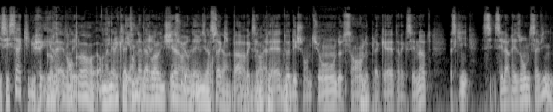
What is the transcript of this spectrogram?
Et c'est ça qui lui fait Il rêve les- encore en Amérique latine d'avoir une bien chaire sûr, d'ailleurs, C'est pour ça qu'il part avec sa mallette ouais. d'échantillons, de sang, de plaquettes, avec ses notes, parce que c'est la raison de sa vie.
